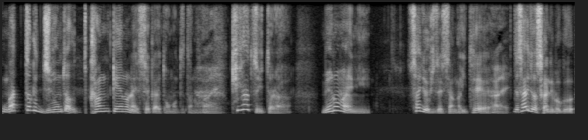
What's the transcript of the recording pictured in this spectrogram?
全く自分とは関係のない世界と思ってたのが、はい。気が付いたら目の前に西城秀樹さんがいて、はい。で西城さんに僕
